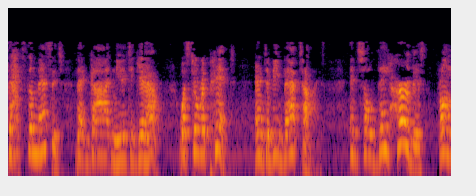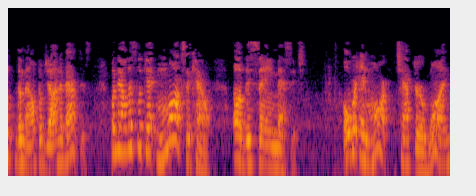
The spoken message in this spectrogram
That's the message that God needed to get out, was to repent and to be baptized. And so they heard this from the mouth of John the Baptist. But now let's look at Mark's account of this same message. Over in Mark chapter 1,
